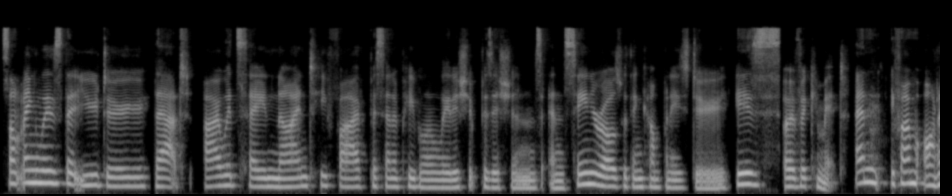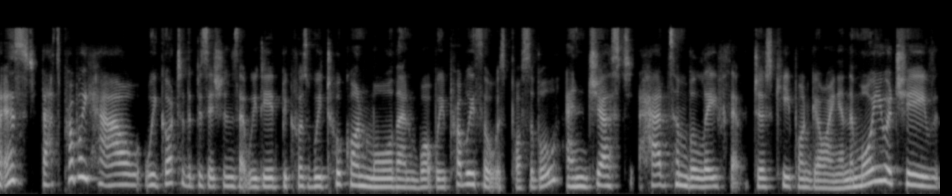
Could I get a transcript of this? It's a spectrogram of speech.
Something, Liz, that you do that I would say 95% of people in leadership positions and senior roles within companies do is overcommit. And if I'm honest, that's probably how we got to the positions that we did because we took on more than what we probably thought was possible and just had some belief that just keep on going. And the more you achieve,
